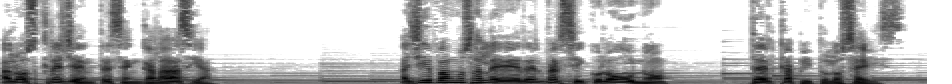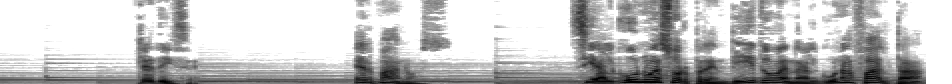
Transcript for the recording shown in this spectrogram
a los creyentes en Galacia. Allí vamos a leer el versículo 1 del capítulo 6, que dice, Hermanos, si alguno es sorprendido en alguna falta,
